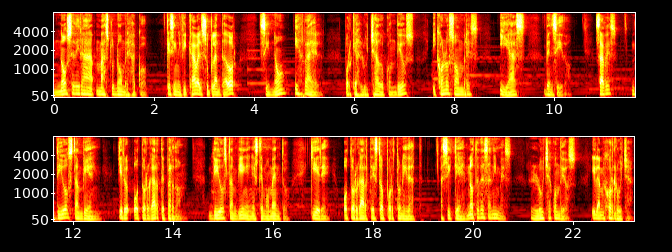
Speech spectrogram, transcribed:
No se dirá más tu nombre Jacob, que significaba el suplantador, sino Israel, porque has luchado con Dios y con los hombres y has vencido. ¿Sabes? Dios también quiere otorgarte perdón. Dios también en este momento quiere otorgarte esta oportunidad. Así que no te desanimes, lucha con Dios. Y la mejor lucha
